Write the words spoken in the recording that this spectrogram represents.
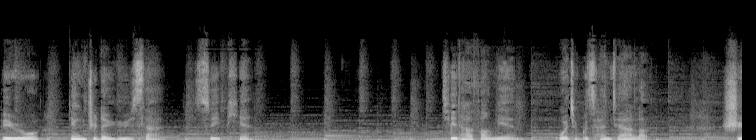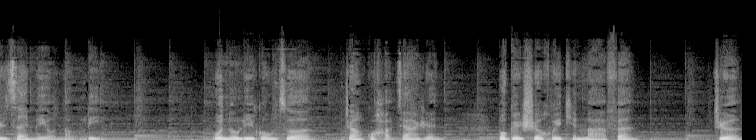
比如定制的雨伞、碎片。其他方面。我就不参加了，实在没有能力。我努力工作，照顾好家人，不给社会添麻烦，这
